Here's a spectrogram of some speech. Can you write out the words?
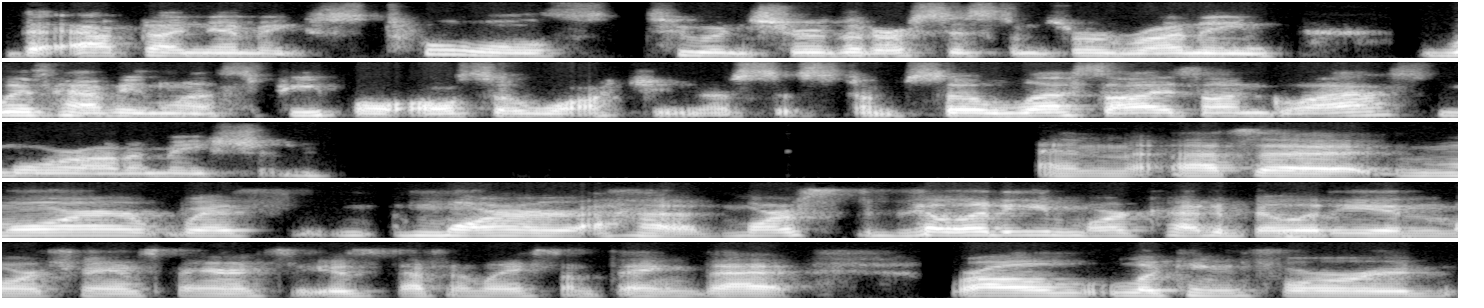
the App Dynamics tools to ensure that our systems were running with having less people also watching those systems. So less eyes on glass, more automation and that's a more with more uh, more stability more credibility and more transparency is definitely something that we're all looking forward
